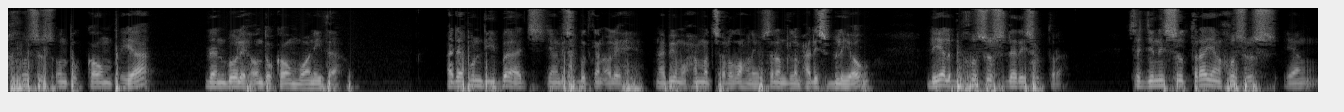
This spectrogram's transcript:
khusus untuk kaum pria dan boleh untuk kaum wanita. Adapun dibaj yang disebutkan oleh Nabi Muhammad SAW dalam hadis beliau, dia lebih khusus dari sutra sejenis sutra yang khusus yang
